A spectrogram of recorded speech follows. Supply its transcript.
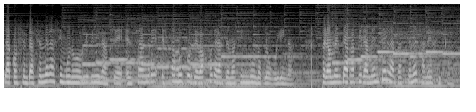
la concentración de las inmunoglobulinas E en sangre está muy por debajo de las demás inmunoglobulinas, pero aumenta rápidamente en las reacciones alérgicas.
